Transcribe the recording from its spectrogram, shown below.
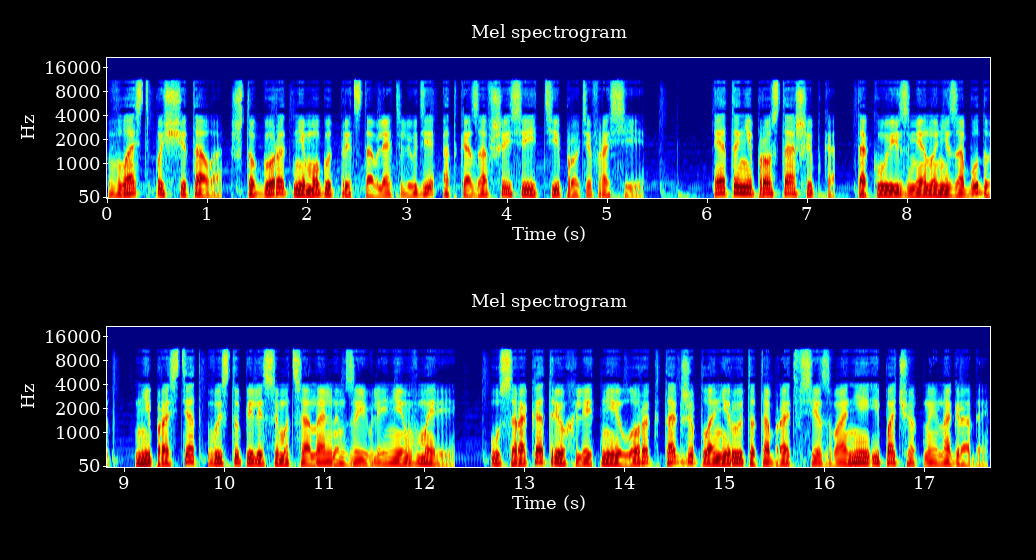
Власть посчитала, что город не могут представлять люди, отказавшиеся идти против России. Это не просто ошибка. Такую измену не забудут, не простят, выступили с эмоциональным заявлением в мэрии. У 43-летней Лорак также планируют отобрать все звания и почетные награды.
